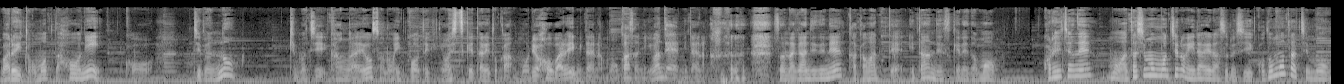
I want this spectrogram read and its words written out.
悪いと思った方にこう自分の気持ち考えをその一方的に押し付けたりとかもう両方悪いみたいなもうお母さんに言わんでみたいな。そんな感じでね関わっていたんですけれどもこれじゃねもう私ももちろんイライラするし子供たちも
